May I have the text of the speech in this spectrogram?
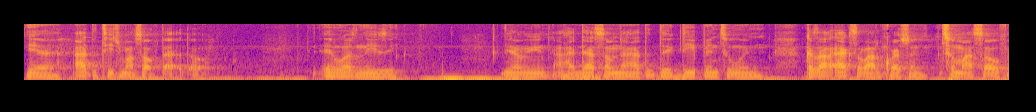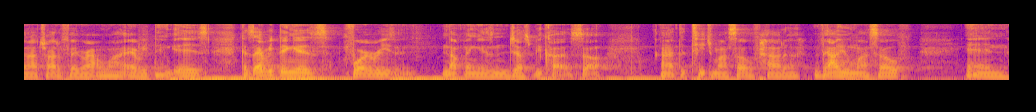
Yeah, I had to teach myself that though. It wasn't easy. You know what I mean? I had, that's something I had to dig deep into, and because I ask a lot of questions to myself, and I try to figure out why everything is, because everything is for a reason. Nothing isn't just because. So I had to teach myself how to value myself, and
